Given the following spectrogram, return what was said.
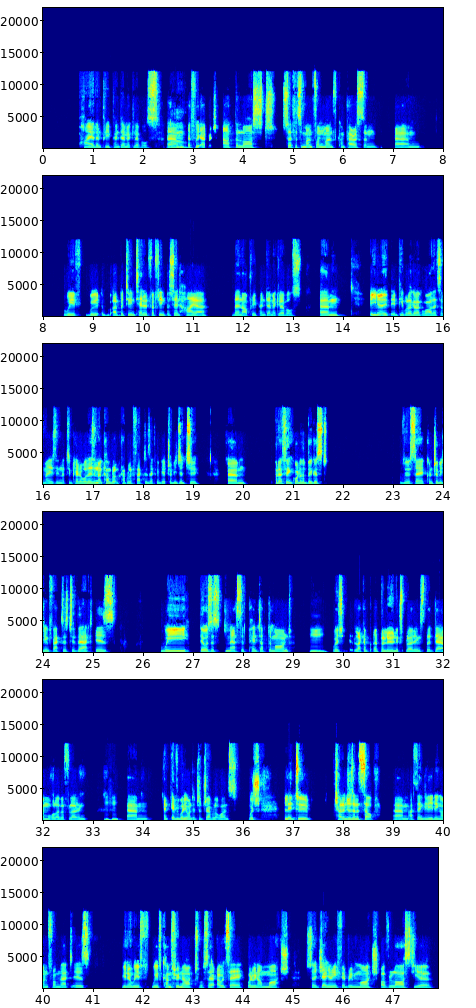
higher than pre-pandemic levels. Um, wow. If we average out the last, so if it's a month-on-month comparison, um, we've we are between 10 and 15 percent higher than our pre-pandemic levels. Um, you know, people are going like, "Wow, that's amazing! That's incredible." There's a couple of, couple of factors that can be attributed to, um, but I think one of the biggest, let's say, contributing factors to that is we there was this massive pent up demand, mm. which like a, a, balloon exploding, so the dam wall overflowing, mm-hmm. um, and everybody wanted to travel at once, which led to challenges in itself. Um, I think leading on from that is, you know, we've we've come through now. To, I would say, what are we now? March. So January, February, March of last year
